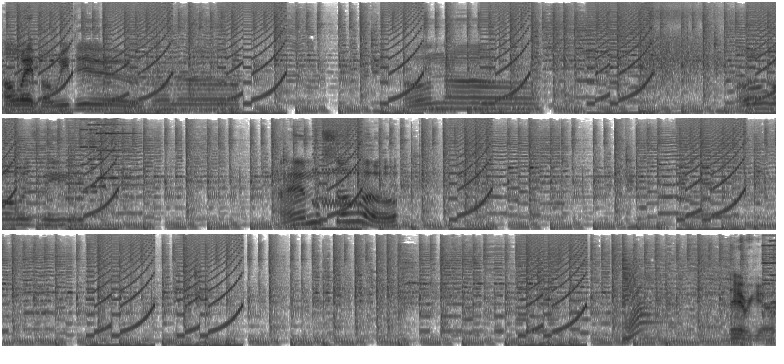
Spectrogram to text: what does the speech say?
Oh wait, but we do. Oh no. Oh no. Oh, woe is me. I am a solo. There we go.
